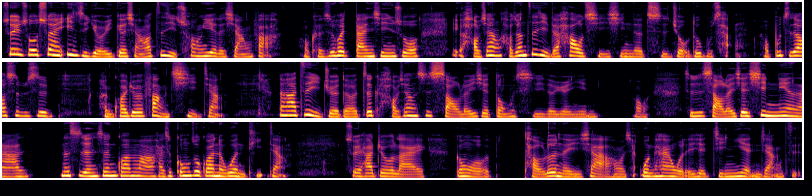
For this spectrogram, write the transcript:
所以说，虽然一直有一个想要自己创业的想法，哦，可是会担心说，好像好像自己的好奇心的持久度不长，我不知道是不是很快就会放弃这样。那他自己觉得这个好像是少了一些东西的原因哦，是不是少了一些信念啊？那是人生观吗？还是工作观的问题？这样，所以他就来跟我讨论了一下，我想问看看我的一些经验这样子。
